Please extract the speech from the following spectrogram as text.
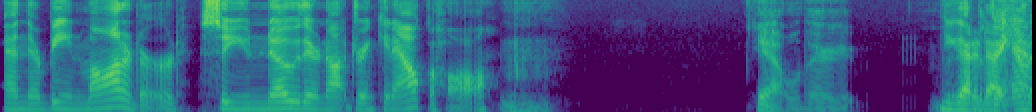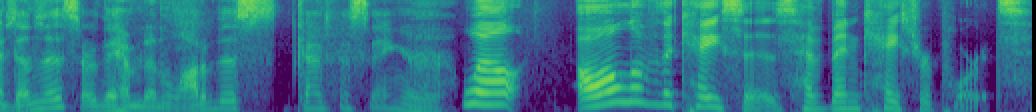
and they're being monitored, so you know they're not drinking alcohol, mm-hmm. Yeah. Well, they You got to But they haven't done this, or they haven't done a lot of this kind of testing, or Well, all of the cases have been case reports.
